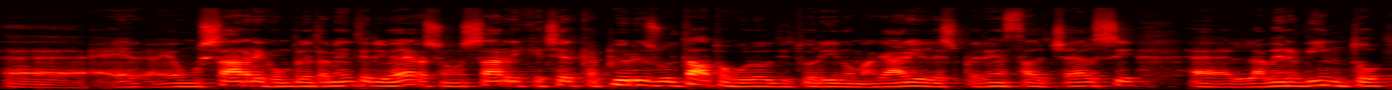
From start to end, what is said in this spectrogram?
eh, è, un Sarri completamente diverso, è un Sarri che cerca più risultato quello di Torino, magari l'esperienza al Chelsea, eh, l'aver vinto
